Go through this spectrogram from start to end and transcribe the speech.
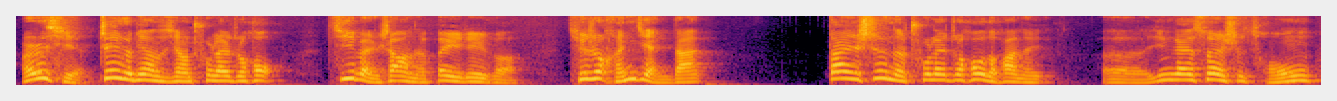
而且这个变速箱出来之后，基本上呢被这个其实很简单，但是呢出来之后的话呢。呃，应该算是从，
